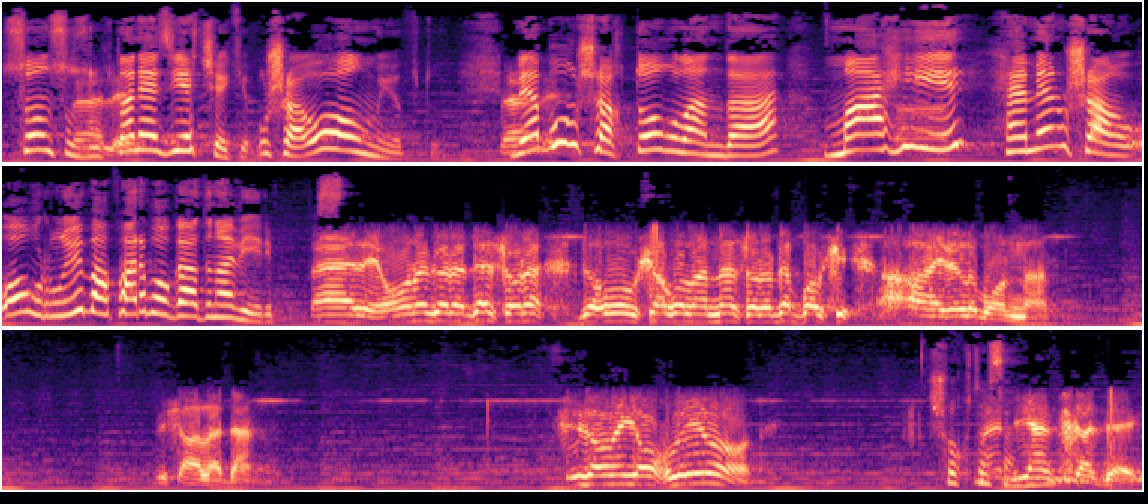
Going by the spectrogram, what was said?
sonsuzluqdan Bəli. əziyyət çəkib, uşağı olmayıbdı. Bəli. Və bu uşaq doğulanda Mahir həmən uşağı oğurlayıb aparıb o qadına verib. Bəli, ona görə də sonra o uşaq olandan sonra da şey ayrılıb ondan. Vüsalədən. Siz onu yoxlayın. Mən Şokdasan. deyən çıxacaq.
